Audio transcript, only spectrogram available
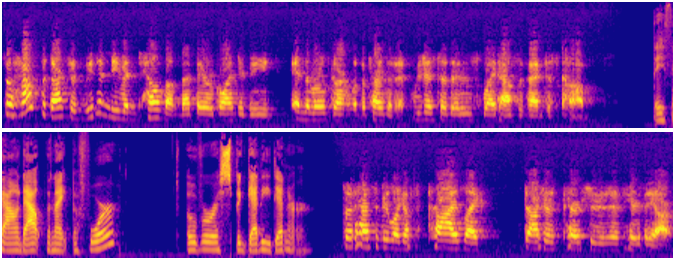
So half the doctors, we didn't even tell them that they were going to be in the Rose Garden with the president. We just said that this White House event just come. They found out the night before over a spaghetti dinner. So it has to be like a surprise, like doctors parachuted in, here they are.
